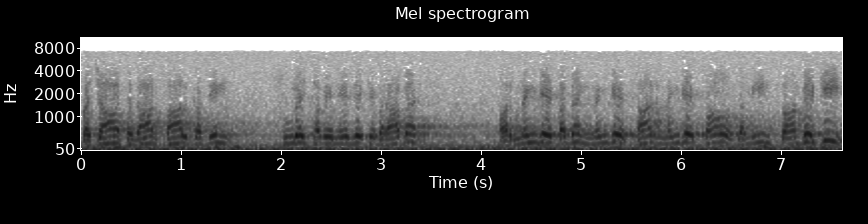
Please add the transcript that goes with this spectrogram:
پچاس ہزار سال کا دن سورج سبے نیزے کے برابر اور ننگے بدن، ننگے سار ننگے پاؤں، زمین تانبے کی۔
